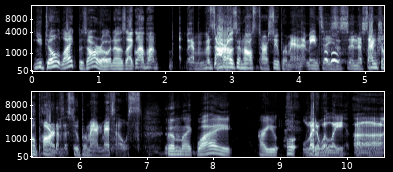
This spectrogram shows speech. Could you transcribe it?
you don't like Bizarro," and I was like, "Well, but Bizarro's an all-star Superman. That means he's an essential part of the Superman mythos." And I'm like, "Why are you oh, literally? Uh,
